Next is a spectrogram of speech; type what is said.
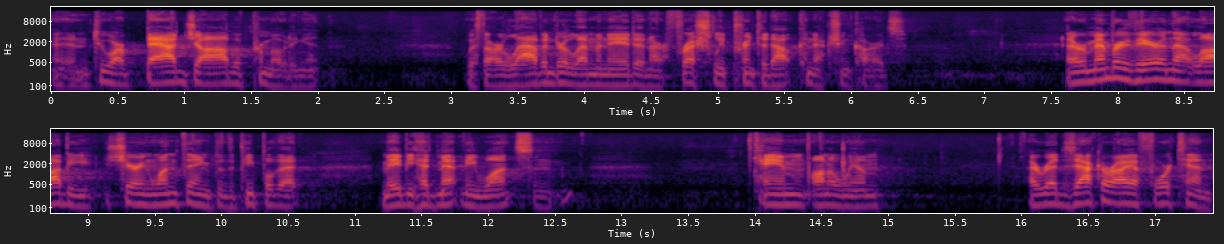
And to our bad job of promoting it with our lavender lemonade and our freshly printed out connection cards. And I remember there in that lobby sharing one thing to the people that maybe had met me once and came on a whim. I read Zechariah 4:10.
